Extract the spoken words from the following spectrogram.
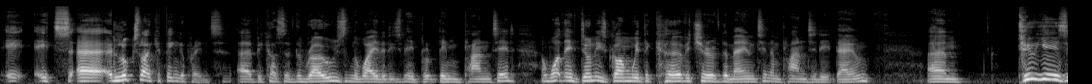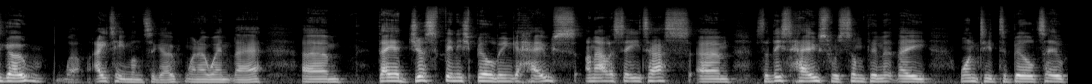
it, it's, uh, it looks like a fingerprint uh, because of the rows and the way that it's been planted. And what they've done is gone with the curvature of the mountain and planted it down. Um, two years ago, well, 18 months ago, when I went there, um, they had just finished building a house on Alasitas. Um, so this house was something that they wanted to build so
